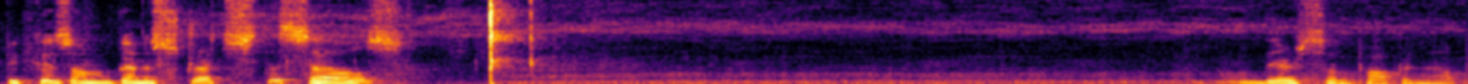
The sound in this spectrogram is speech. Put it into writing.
because I'm going to stretch the cells. Oh, there's some popping up.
